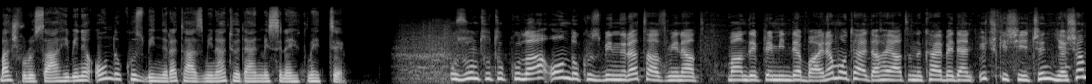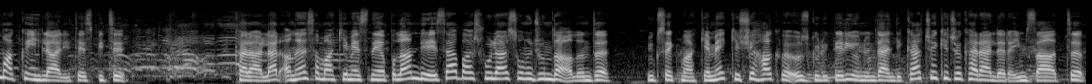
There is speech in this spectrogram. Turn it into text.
başvuru sahibine 19 bin lira tazminat ödenmesine hükmetti. Uzun tutukluluğa 19 bin lira tazminat. Van depreminde Bayram Otel'de hayatını kaybeden 3 kişi için yaşam hakkı ihlali tespiti. Kararlar Anayasa Mahkemesi'ne yapılan bireysel başvurular sonucunda alındı. Yüksek Mahkeme kişi hak ve özgürlükleri yönünden dikkat çekici kararlara imza attı.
